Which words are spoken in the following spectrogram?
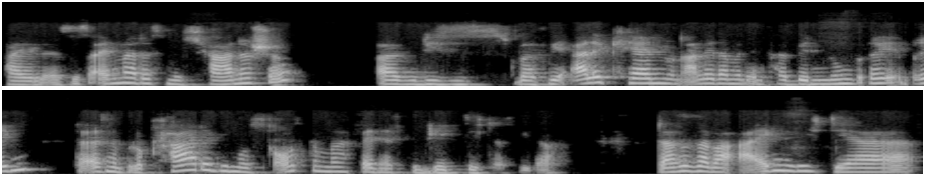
Teile. Es ist einmal das Mechanische, also dieses, was wir alle kennen und alle damit in Verbindung bringen. Da ist eine Blockade, die muss rausgemacht werden, jetzt bewegt sich das wieder. Das ist aber eigentlich der,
